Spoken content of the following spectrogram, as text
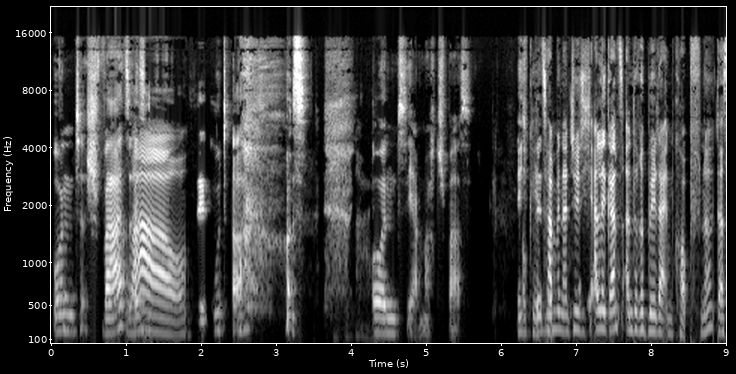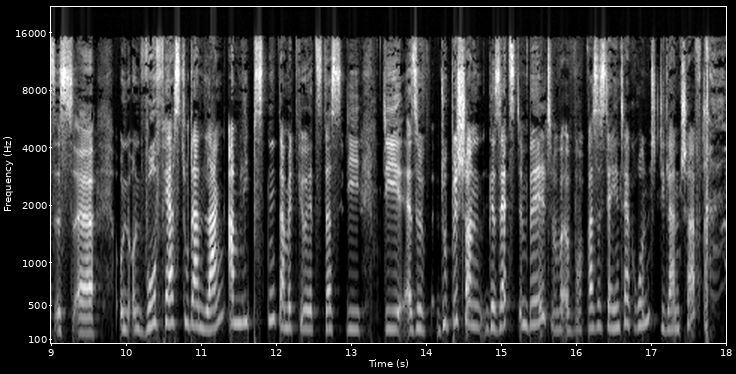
und Schwarz. Also wow. Also sehr gut aus. Und ja, macht Spaß. Ich okay, jetzt haben wir natürlich alle ganz andere Bilder im Kopf, ne? Das ist äh, und und wo fährst du dann lang am liebsten, damit wir jetzt das die die also du bist schon gesetzt im Bild. Was ist der Hintergrund, die Landschaft?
